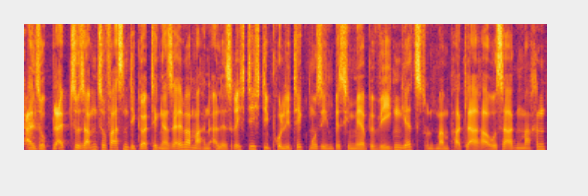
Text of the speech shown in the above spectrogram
Also bleibt zusammenzufassen, die Göttinger selber machen alles richtig, die Politik muss sich ein bisschen mehr bewegen jetzt und mal ein paar klare Aussagen machen.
